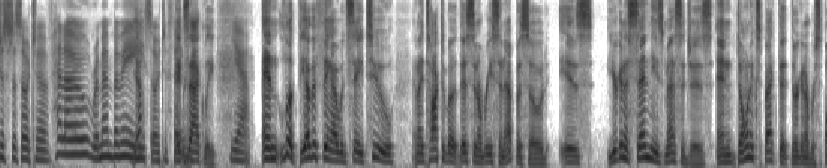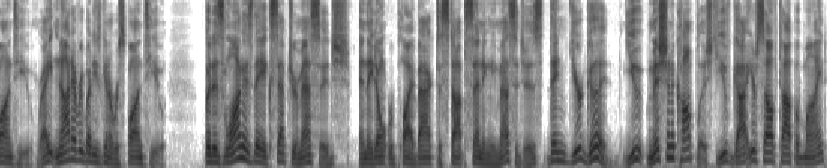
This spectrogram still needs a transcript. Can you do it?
just a sort of hello, remember me Yeah, sort of thing. Exactly. Yeah. And look, the other thing I would say too, and I talked about this in a recent episode, is you're going to send these messages and don't expect that they're going to respond to you, right? Not everybody's going to respond to you. But as long as they accept your message and they don't reply back to stop sending me messages, then you're good. You mission accomplished. You've got yourself top of mind.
